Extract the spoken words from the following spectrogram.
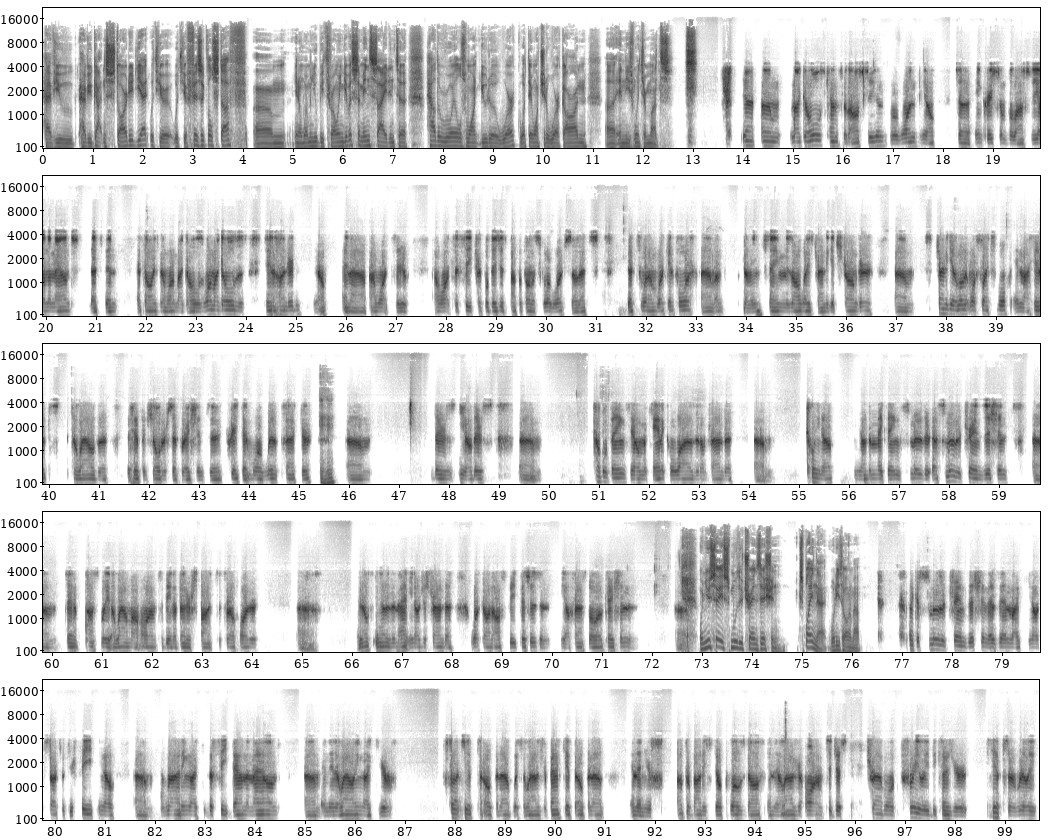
have you have you gotten started yet with your with your physical stuff? Um, you know, when will you be throwing? Give us some insight into how the Royals want you to work, what they want you to work on uh, in these winter months. Yeah, um, my goals kind of for the off season were one, you know, to increase some velocity on the mound. That's been that's always been one of my goals. One of my goals is to hit 100, you know, and uh, I want to I want to see triple digits pop up on the scoreboard. So that's that's what I'm working for. Um, I'm, I mean, same as always, trying to get stronger, um, trying to get a little bit more flexible in my hips to allow the, the hip and shoulder separation to create that more whip factor. Mm-hmm. Um, there's, you know, there's um, a couple of things, you know, mechanical wise that I'm trying to um, clean up you know, to make things smoother, a smoother transition um, to possibly allow my arm to be in a better spot to throw harder. Uh, and, else, and other than that, you know, just trying to work on off-speed pitches and you know fastball location. And, uh, when you say smoother transition, explain that. What are you talking about? Like a smoother transition, as in like you know, it starts with your feet. You know, um, riding like the feet down the mound um, and then allowing like your front hip to open up, which allows your back hip to open up, and then your upper body still closed off, and then allows your arm to just travel freely because your hips are really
